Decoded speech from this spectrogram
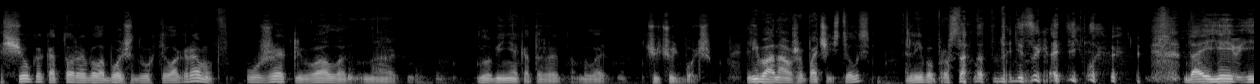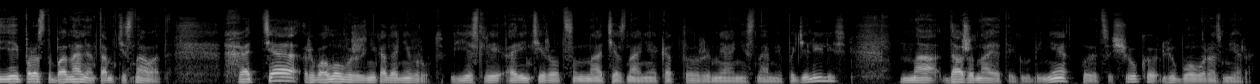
Щука, которая была больше двух килограммов, уже клевала на глубине, которая была чуть-чуть больше. Либо она уже почистилась, либо просто она туда не заходила. Да, и ей, и ей просто банально там тесновато. Хотя рыболовы же никогда не врут. Если ориентироваться на те знания, которыми они с нами поделились, на, даже на этой глубине ловится щука любого размера.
